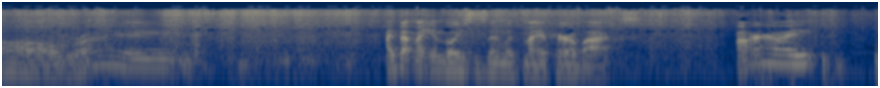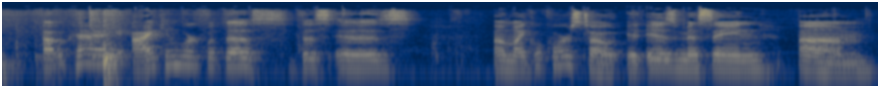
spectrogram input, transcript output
All right. I bet my invoice is in with my apparel box. All right. Okay, I can work with this. This is a Michael Kors tote. It is missing um,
